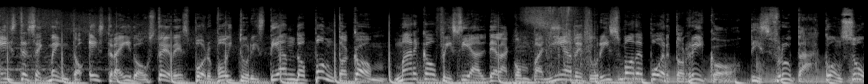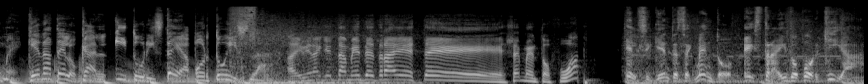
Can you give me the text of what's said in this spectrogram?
Este segmento es traído a ustedes por voyturisteando.com, marca oficial de la Compañía de Turismo de Puerto Rico. Disfruta, consume, quédate local y turistea por tu isla. Adivina quién también te trae este segmento. ¿Fuap? El siguiente segmento es traído por Kia,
